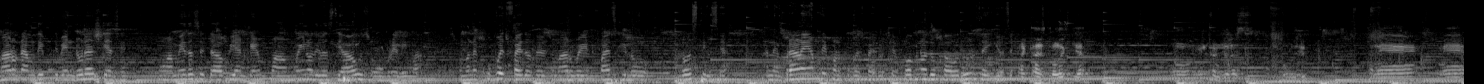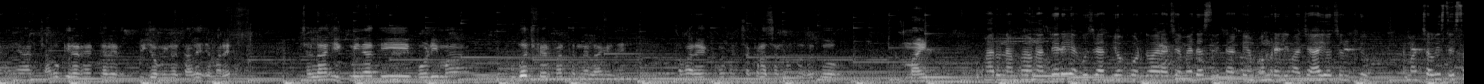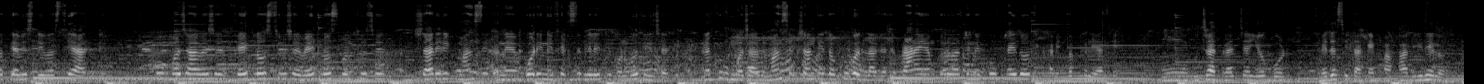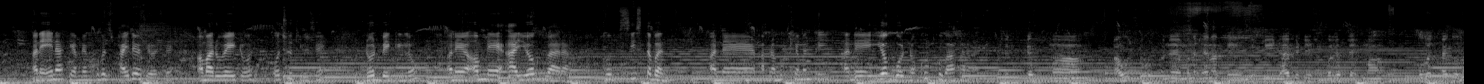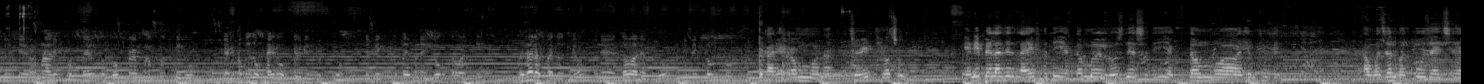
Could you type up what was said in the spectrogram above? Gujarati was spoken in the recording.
મારું નામ દીપ્તિબેન ડોડાસિયા છે. હું આ મેદસ્વિતા અભિયાન કેમ્પમાં મહિનો દિવસથી આવું છું અમરેલીમાં. મને ખૂબ જ ફાયદો થયો છે. મારું વેઇટ પાંચ કિલો લોસ થયું છે. અને પ્રાણાયામથી પણ ખૂબ જ ફાયદો છે. પગનો દુખાવો દૂર થઈ ગયો છે. પ્રકાશ ધોળકિયા હું જરસ બોલું છું. અને મેં અહીંયા ચાલુ કર્યાને અત્યારે બીજો મહિનો ચાલે છે મારે. છેલ્લા એક મહિનાથી બોડીમાં ખૂબ જ ફેરફાર તમને લાગે છે. તમારે કોઈ પણ ચક્રાસન નહોતો થતો. માઇન્ડ મારું નામ ભાવના તેરૈયા ગુજરાત યોગ બોર્ડ દ્વારા જે મેદસ્વિતા કેમ્પ અમરેલીમાં જે આયોજન થયું એમાં છવ્વીસથી સત્યાવીસ દિવસ થયા હતી ખૂબ મજા આવે છે વેઇટ લોસ થયું છે વેઇટ લોસ પણ થયું છે. શારીરિક, માનસિક અને બોડીની ફ્લેક્સિબિલિટી પણ વધી છે અને ખૂબ મજા આવે માનસિક શાંતિ તો ખૂબ જ લાગે છે. પ્રાણાયામ કરવાથી ખૂબ ફાયદો ખાલી બખલિયા છે હું ગુજરાત રાજ્ય યોગ બોર્ડ મેદસ્વિતા કેમ્પમાં ભાગ લીધેલો છે અને એનાથી અમને ખૂબ જ ફાયદો થયો છે. અમારું વેઇટ ઓછું થયું છે દોઢ બે કિલો અને અમને આ યોગ દ્વારા ખૂબ શિસ્તબંધ અને આપણા મુખ્યમંત્રી અને યોગ બોર્ડનો ખૂબ ખૂબ આભાર માનું છું. કેમ્પમાં આવું છું અને મને એનાથી બીપી ડાયાબિટીસ કોલેસ્ટ્રોલમાં ખૂબ જ ફાયદો થયો છે. હમણાં રિપોર્ટ થયો તો ડૉક્ટરે પણ પૂછ કીધું કે એટલો બધો ફાયદો કેવી રીતે થયો? એટલે મેં ભાઈ મને યોગ કરવાથી વધારે ફાયદો થયો અને દવા પીવો લિમિટ લઉં છું. કાર્યક્રમમાં જોઈન થયો છું. એની પહેલાં જે લાઈફ હતી એકદમ લૂઝનેસ હતી એકદમ એમ થયું કે આ વજન વધતું જાય છે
